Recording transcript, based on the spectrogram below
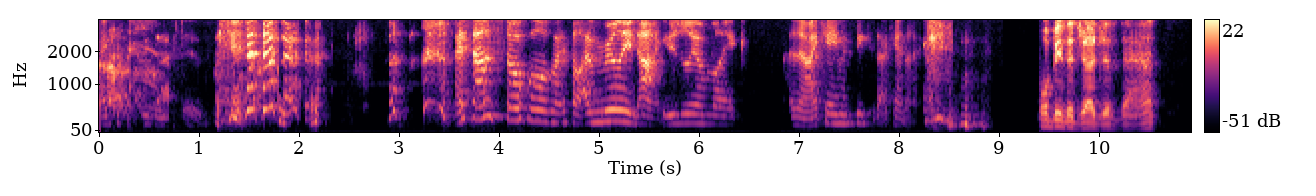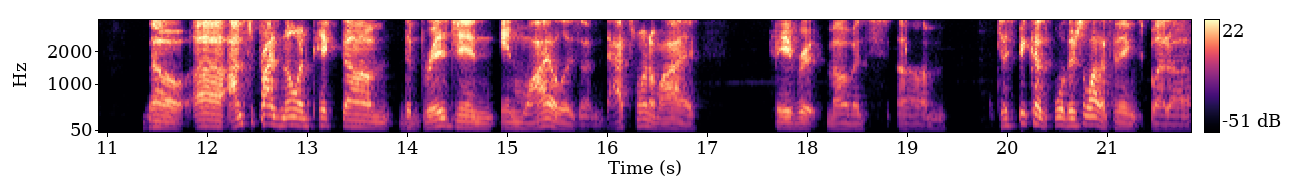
I could be active. I sound so full of myself. I'm really not. Usually, I'm like, no, I can't even speak to that, can I? We'll be the judge of that. No, uh, I'm surprised no one picked um, the bridge in in Wileism. That's one of my favorite moments. Um, just because, well, there's a lot of things, but uh,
